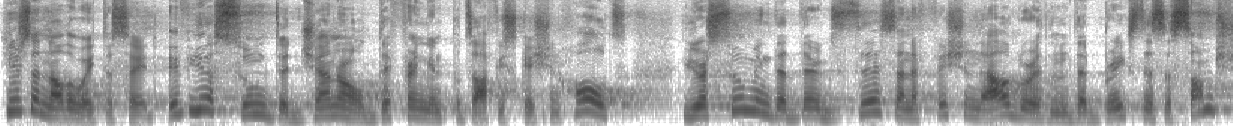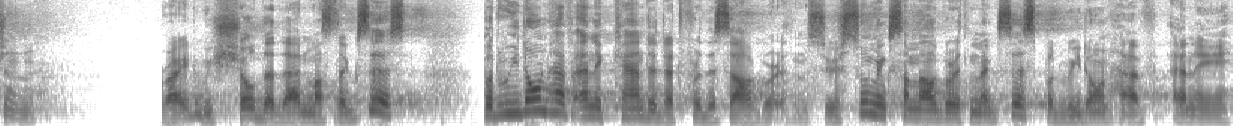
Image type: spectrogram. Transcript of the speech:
Here's another way to say it. If you assume the general differing inputs obfuscation holds, you're assuming that there exists an efficient algorithm that breaks this assumption, right? We showed that that must exist, but we don't have any candidate for this algorithm. So you're assuming some algorithm exists, but we don't have any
